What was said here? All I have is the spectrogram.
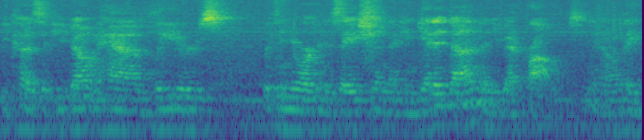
because if you don't have leaders within your organization that can get it done, then you've got problems. You know, they,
